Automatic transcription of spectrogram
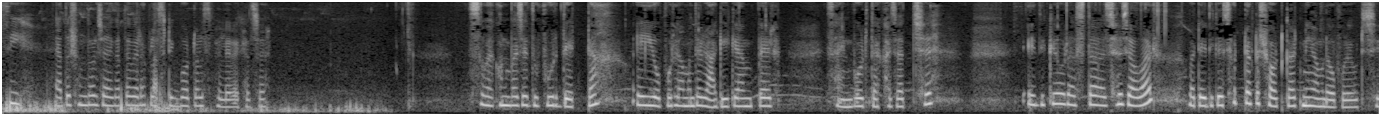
সি, এত সুন্দর জায়গাতেও এরা প্লাস্টিক বোটলস ফেলে রেখেছে। সো, এখন বাজে দুপুর দেড়টা। এই ওপরে আমাদের রাগি ক্যাম্পের সাইনবোর্ড দেখা যাচ্ছে। এদিকেও রাস্তা আছে যাওয়ার, বাট এদিকে ছোট্ট একটা শর্টকাট নিয়ে আমরা ওপরে উঠছি।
